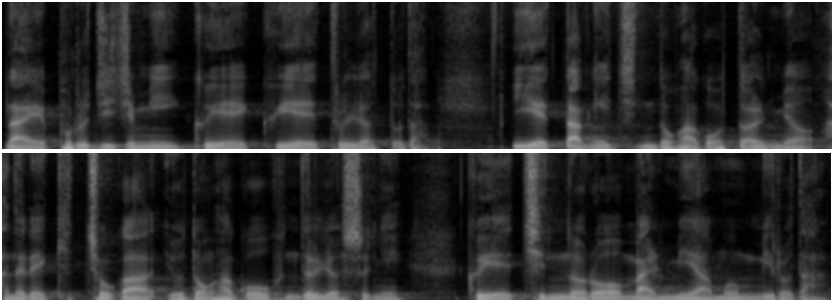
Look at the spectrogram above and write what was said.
나의 부르짖음이 그의 귀에 들렸도다. 이에 땅이 진동하고 떨며 하늘의 기초가 요동하고 흔들렸으니 그의 진노로 말미암음이로다.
